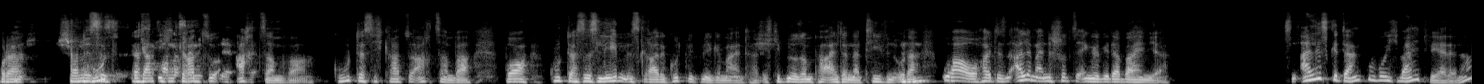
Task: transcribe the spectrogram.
Oder schon ist gut, es dass ganz ich gerade so achtsam war. Gut, dass ich gerade so achtsam war. Boah, gut, dass das Leben es gerade gut mit mir gemeint hat. Ich gebe nur so ein paar Alternativen. Oder mhm. wow, heute sind alle meine Schutzengel wieder bei mir. Das sind alles Gedanken, wo ich weit werde, ne?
